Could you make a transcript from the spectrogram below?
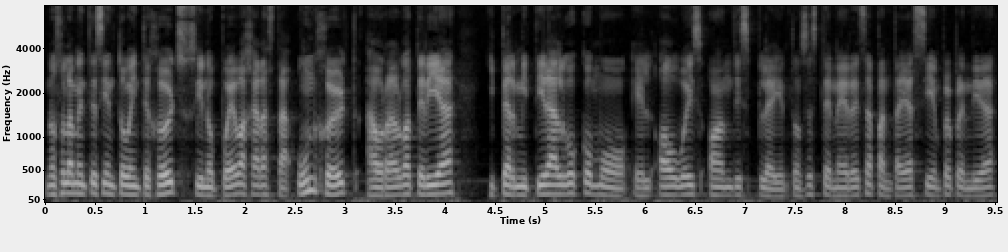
no solamente 120 Hz, sino puede bajar hasta 1 Hz, ahorrar batería y permitir algo como el Always On Display. Entonces tener esa pantalla siempre prendida,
